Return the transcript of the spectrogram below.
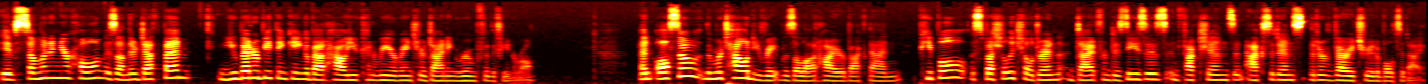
If someone in your home is on their deathbed, you better be thinking about how you can rearrange your dining room for the funeral. And also, the mortality rate was a lot higher back then. People, especially children, died from diseases, infections, and accidents that are very treatable today.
